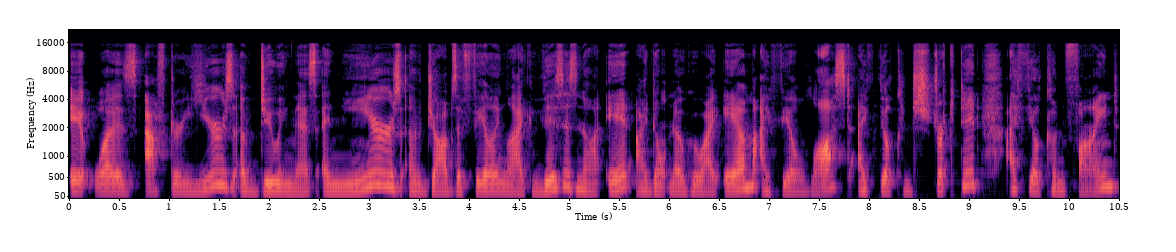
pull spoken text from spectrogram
it was after years of doing this and years of jobs of feeling like this is not it. I don't know who I am. I feel lost. I feel constricted. I feel confined.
